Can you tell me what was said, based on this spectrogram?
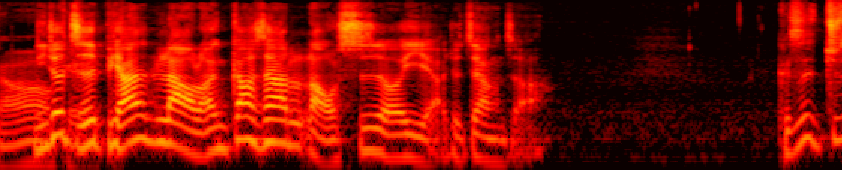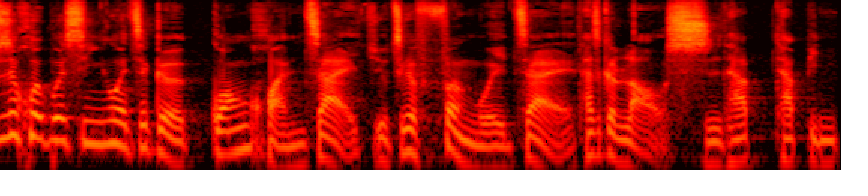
哦、你就只是比他老了，你告诉他老师而已啊，就这样子啊。可是，就是会不会是因为这个光环在，有这个氛围在，他是个老师，他他比。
